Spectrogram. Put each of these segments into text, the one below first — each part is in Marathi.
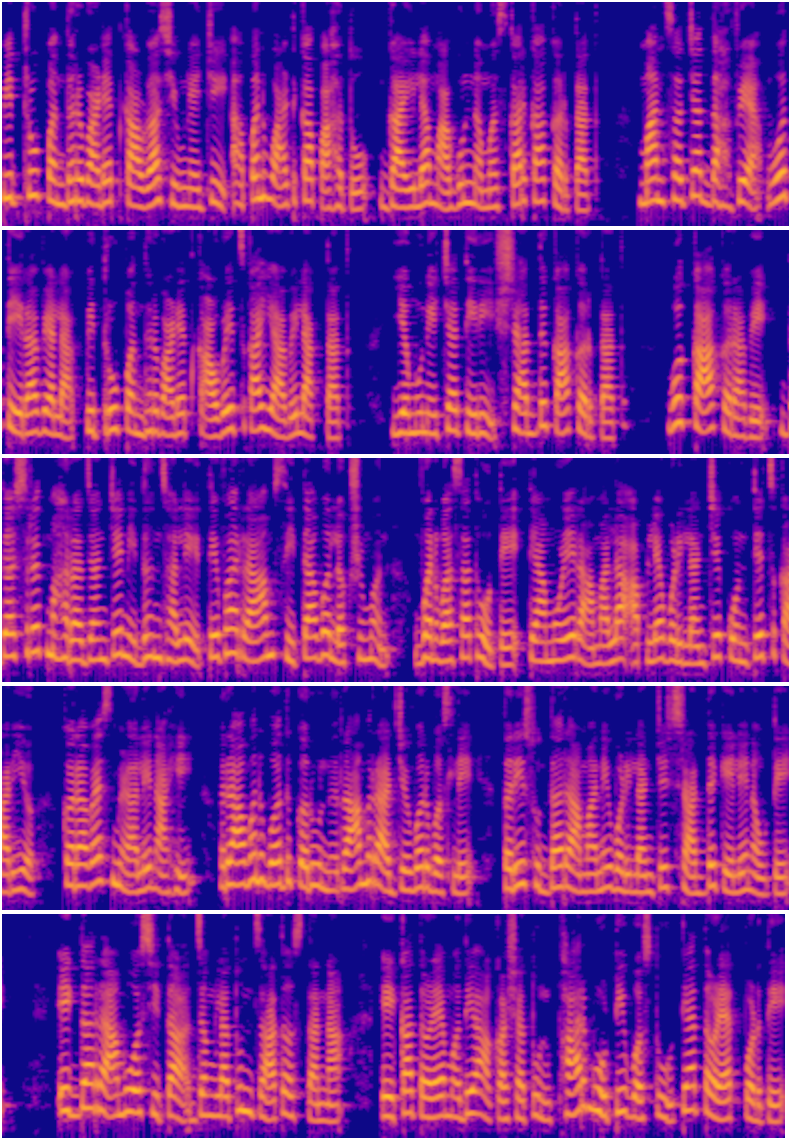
पितृ पंधरवाड्यात कावळा शिवण्याची आपण वाट का पाहतो? गाईला मागून नमस्कार का करतात? माणसाच्या दहाव्या व तेराव्याला पितृ पंधरवाड्यात कावळेच का यावे लागतात? यमुनेच्या तीरी श्राद्ध का करतात? व का करावे? दशरथ महाराजांचे निधन झाले तेव्हा राम सीता व लक्ष्मण वनवासात होते. त्यामुळे रामाला आपल्या वडिलांचे कोणतेच कार्य कराव्यास मिळाले नाही. रावण वध करून राम राज्यवर बसले. तरी सुद्धा रामाने वडिलांचे श्राद्ध केले नव्हते. एकदा राम व सीता जंगलातून जात असताना एका तळ्यामध्ये आकाशातून फार मोठी वस्तू त्या तळ्यात पडते.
